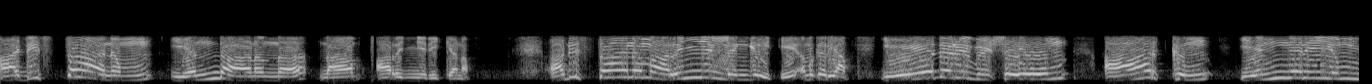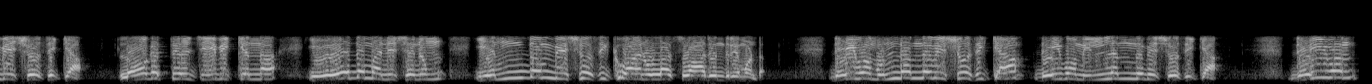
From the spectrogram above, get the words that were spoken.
അടിസ്ഥാനം എന്താണെന്ന് നാം അറിഞ്ഞിരിക്കണം. അടിസ്ഥാനം അറിഞ്ഞില്ലെങ്കിൽ നമുക്കറിയാം ഏതൊരു വിഷയവും ആർക്കും എങ്ങനെയും വിശ്വസിക്കാം. ലോകത്തിൽ ജീവിക്കുന്ന ഏത് മനുഷ്യനും എന്തും വിശ്വസിക്കുവാനുള്ള സ്വാതന്ത്ര്യമുണ്ട്. ദൈവമുണ്ടെന്ന് വിശ്വസിക്കാം ദൈവമില്ലെന്ന് വിശ്വസിക്കാം. ദൈവം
